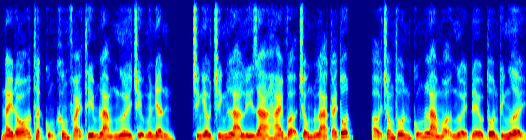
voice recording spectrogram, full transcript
Này đó thật cũng không phải thím làm ngươi chịu nguyên nhân, chính yếu chính là lý ra hai vợ chồng là cái tốt, ở trong thôn cũng là mọi người đều tôn kính người,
